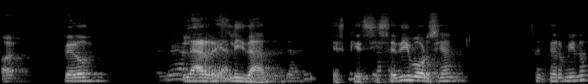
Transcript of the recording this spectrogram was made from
Ah, pero la realidad es que si se divorcian, se terminó.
